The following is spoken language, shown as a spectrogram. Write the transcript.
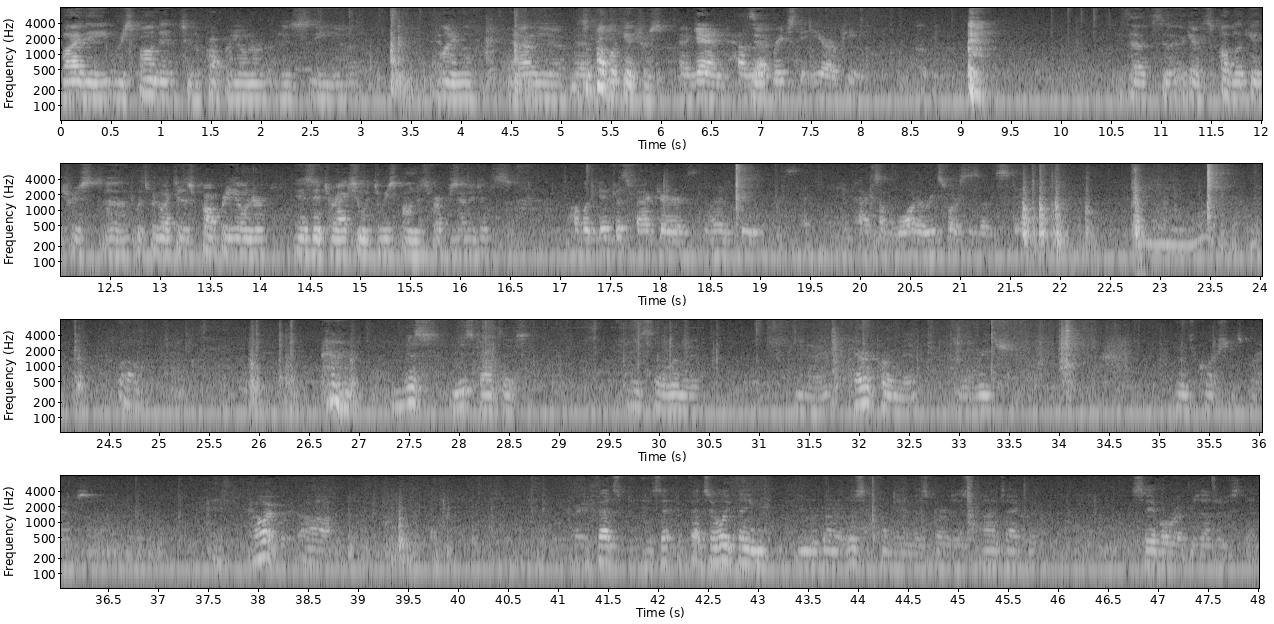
by the respondent to the property owner is the uh, line of, the, uh, it's a public interest. And again, how's that Yeah. reach the ERP? That's, uh, again, it's public interest uh, with regard to this property owner and his interaction with the respondent's representatives. Public interest factor is limited to impacts on the water resources of the state. Well, in this, in this context, it's so limited, you know, air permit will reach those questions perhaps. However, uh, if that's, is that, if that's the only thing you were gonna elicit from him as far as his contact with Sabal representatives, then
